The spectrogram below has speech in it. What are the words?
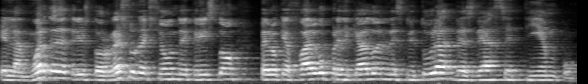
en la muerte de Cristo, resurrección de Cristo, pero que fue algo predicado en la Escritura desde hace tiempo.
